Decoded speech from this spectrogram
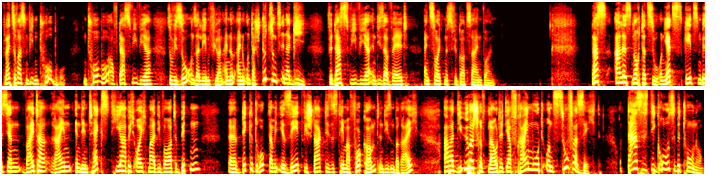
Vielleicht sowas wie ein Turbo ein Turbo auf das, wie wir sowieso unser Leben führen, eine, eine Unterstützungsenergie für das, wie wir in dieser Welt ein Zeugnis für Gott sein wollen. Das alles noch dazu. Und jetzt geht es ein bisschen weiter rein in den Text. Hier habe ich euch mal die Worte bitten äh, dick gedruckt, damit ihr seht, wie stark dieses Thema vorkommt in diesem Bereich. Aber die Überschrift lautet ja Freimut und Zuversicht. Und das ist die große Betonung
